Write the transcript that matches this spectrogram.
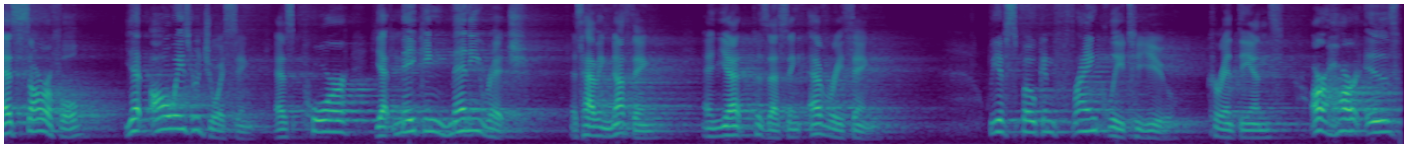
as sorrowful, yet always rejoicing, as poor, yet making many rich, as having nothing, and yet possessing everything. We have spoken frankly to you, Corinthians. Our heart is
